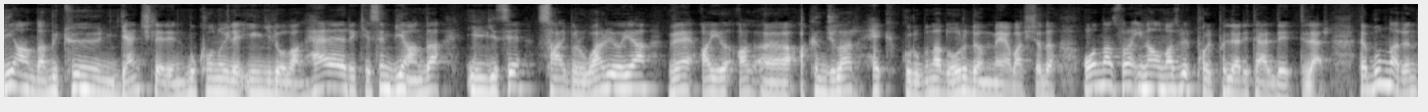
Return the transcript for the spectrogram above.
bir anda bütün gençlerin bu konuyla ilgili olan herkesin bir anda ilgisi Cyber Warrior'ya ve e, akıncılar hack grubuna doğru dönmeye başladı. Ondan sonra inanılmaz bir popülarite elde ettiler. Ve bunların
